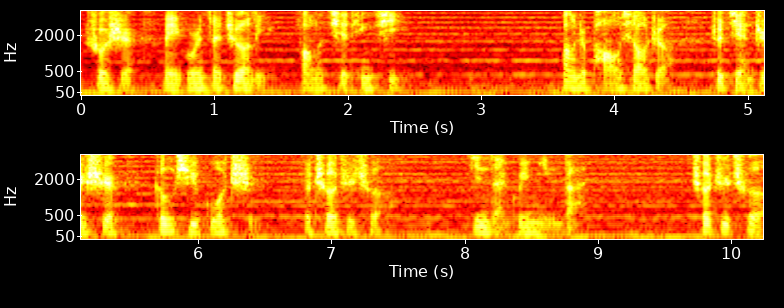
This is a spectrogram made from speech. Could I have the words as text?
说是美国人在这里放了窃听器。望着咆哮着，这简直是更虚国耻的车之澈，金载圭明白，车之澈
